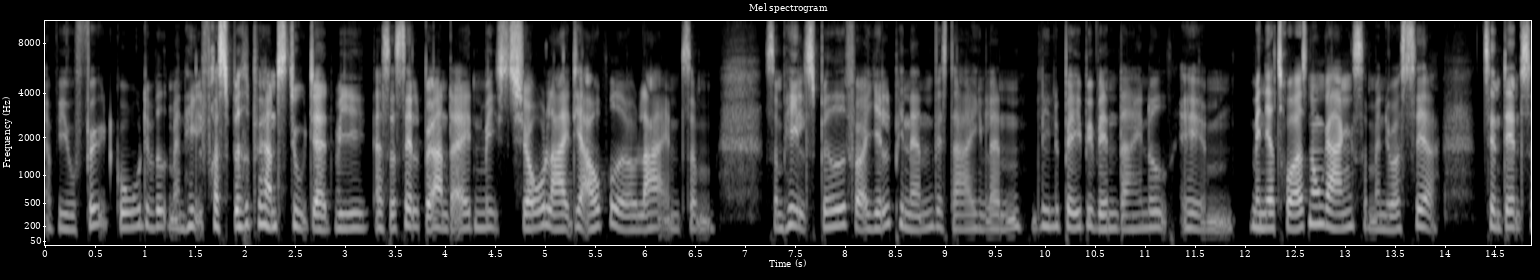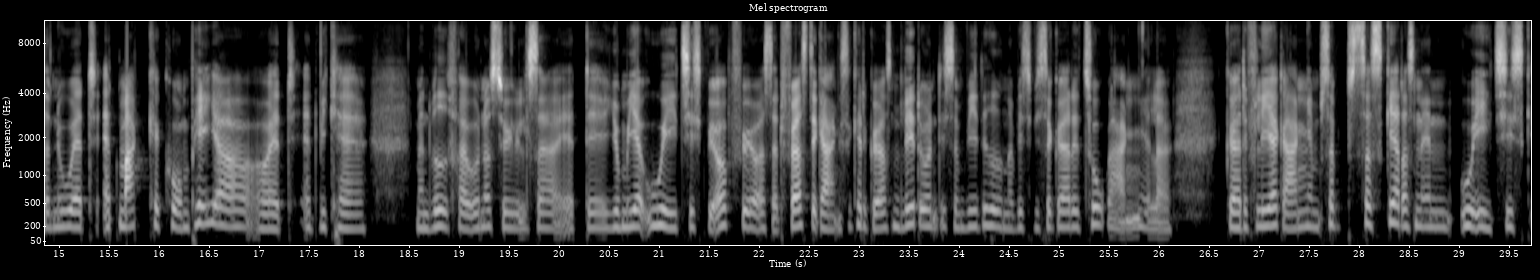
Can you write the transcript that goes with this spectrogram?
og vi er jo født gode, det ved man helt fra spædbørnsstudier, at vi, altså selv børn, der er i den mest sjove leg, de afbryder jo lejen som, som helt spæde for at hjælpe hinanden, hvis der er en eller anden lille babyven, der er i nød. Øhm, men jeg tror også nogle gange, som man jo også ser tendenser nu, at, at magt kan korrumpere, og at, at vi kan, man ved fra undersøgelser, at øh, jo mere uetisk vi opfører os, at første gang, så kan det gøre sådan lidt ondt i samvittigheden, og hvis vi så gør det to gange, eller gør det flere gange, jamen så, så sker der sådan en uetisk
